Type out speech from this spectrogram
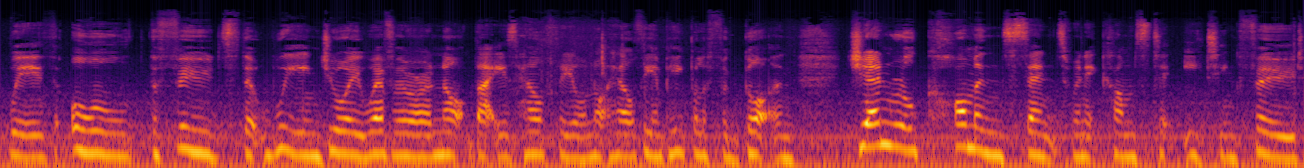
with all the foods that we enjoy whether or not that is healthy or not healthy and people have forgotten general common sense when it comes to eating food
